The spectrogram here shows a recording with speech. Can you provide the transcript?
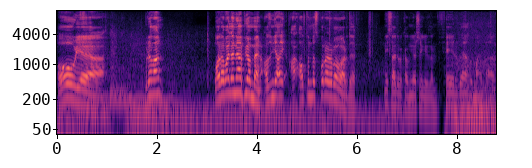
Oh yeah. Bu ne lan? Bu arabayla ne yapıyorum ben? Az önce altımda spor araba vardı. Neyse hadi bakalım yarışa girdim. Farewell my love.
